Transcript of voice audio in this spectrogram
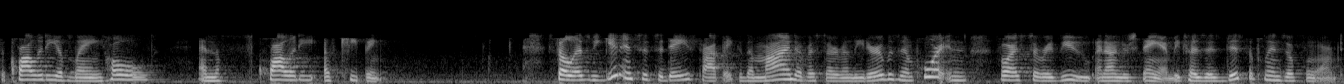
the quality of laying hold, and the quality of keeping. So, as we get into today's topic, the mind of a servant leader, it was important for us to review and understand because as disciplines are formed,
